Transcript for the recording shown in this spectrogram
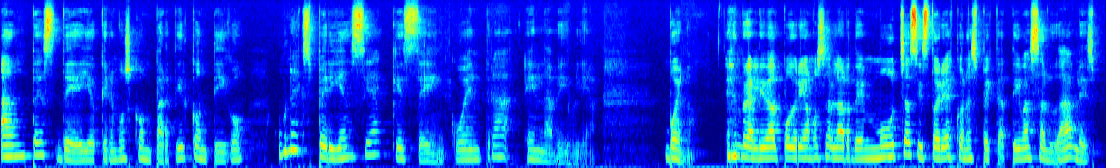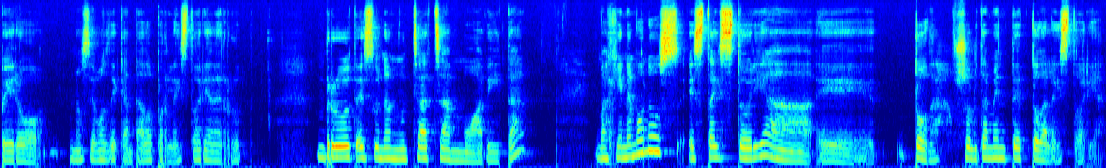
Antes de ello queremos compartir contigo una experiencia que se encuentra en la Biblia. Bueno, en realidad podríamos hablar de muchas historias con expectativas saludables, pero nos hemos decantado por la historia de Ruth. Ruth es una muchacha moabita Imaginémonos esta historia eh, toda, absolutamente toda la historia.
